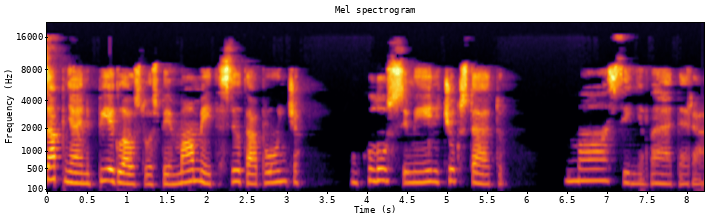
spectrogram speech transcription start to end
sapņaini pieglaustos pie mammītes siltā punča un klusi mīļi čukstētu māsiņa vēderā.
